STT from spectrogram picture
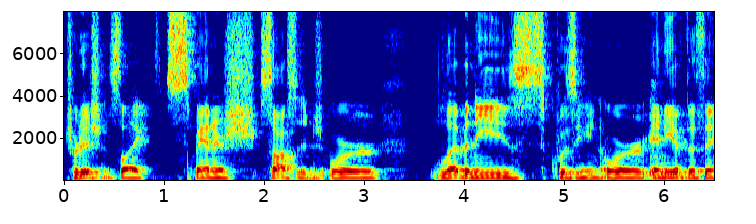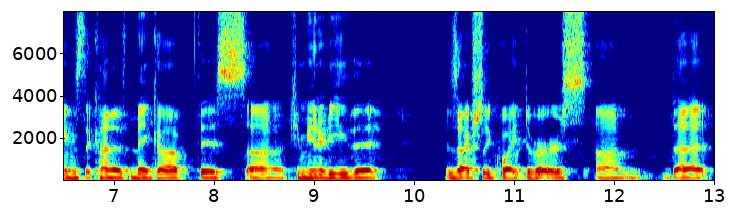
traditions like Spanish sausage or Lebanese cuisine or any of the things that kind of make up this uh, community that is actually quite diverse um, that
